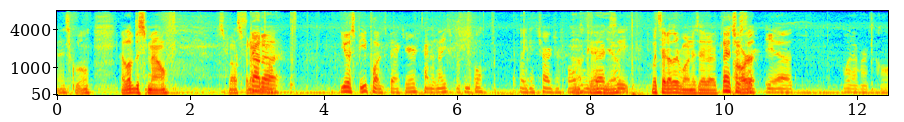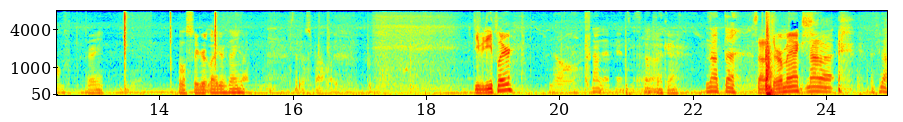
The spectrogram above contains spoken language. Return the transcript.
That's cool. I love the smell. smells It's got phenomenal. uh, USB plugs back here. Kind of nice for people, so you can charge your phones in the back yeah. seat. What's that other one? Is that a That's just power? a, yeah, whatever it's called. right. Little cigarette lighter thing. Yeah. For the spotlight. DVD player. No, not that fancy. It's Oh, not, the, okay. not the, Is that a Duramax? not a, no,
